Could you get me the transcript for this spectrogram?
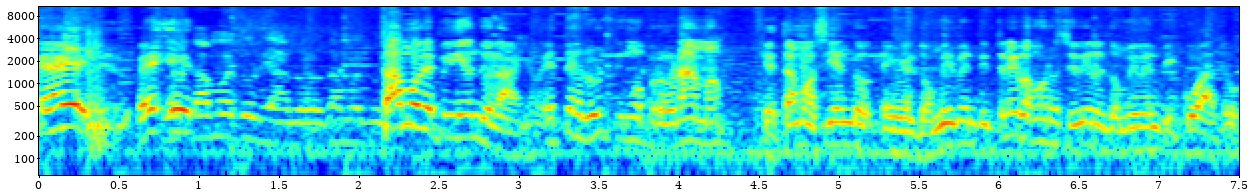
Estamos estudiando, lo estamos estudiando. Estamos despidiendo el año. Este es el último programa que estamos haciendo en el 2023. Vamos a recibir el 2024.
